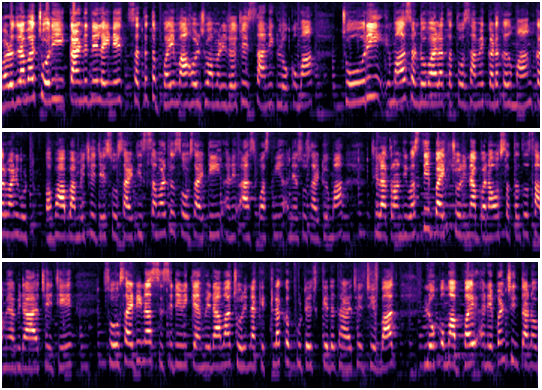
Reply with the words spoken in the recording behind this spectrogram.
વડોદરામાં ચોરી કાંડને લઈને સતત ભય માહોલ જોવા મળી રહ્યો છે. સ્થાનિક લોકોમાં ચોરીમાં સંડોવાયેલા તત્વો સામે કડક માંગ કરવાની અભાવ પામે છે. જે સોસાયટી, સમર્થ સોસાયટી અને આસપાસની અન્ય સોસાયટીઓમાં છેલ્લા ત્રણ દિવસથી બાઇક ચોરીના બનાવો સતત સામે આવી રહ્યા છે. જે સોસાયટીના સીસીટીવી કેમેરામાં ચોરીના કેટલાક ફૂટેજ કેદ થયા છે. જે બાદ લોકોમાં ભય અને પણ ચિંતાનો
